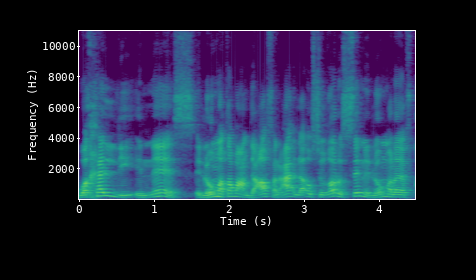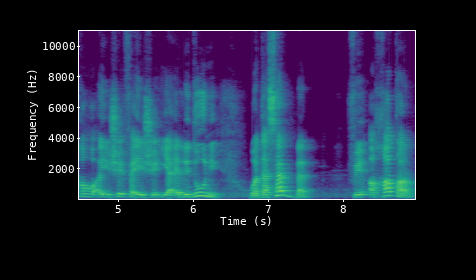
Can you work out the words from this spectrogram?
واخلي الناس اللي هم طبعا ضعاف العقل أو صغار السن اللي هم لا يفقهوا أي شيء في أي شيء يقلدوني وتسبب في خطر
